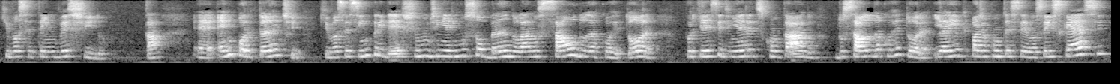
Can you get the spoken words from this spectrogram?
que você tem investido, tá? É, é importante que você sempre deixe um dinheirinho sobrando lá no saldo da corretora, porque esse dinheiro é descontado do saldo da corretora. E aí o que pode acontecer? Você esquece,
